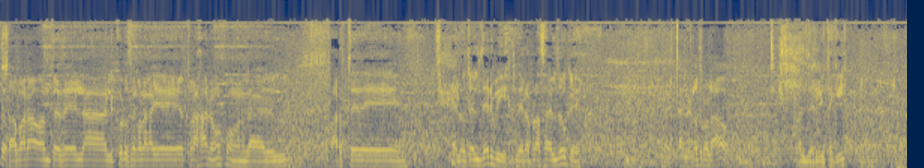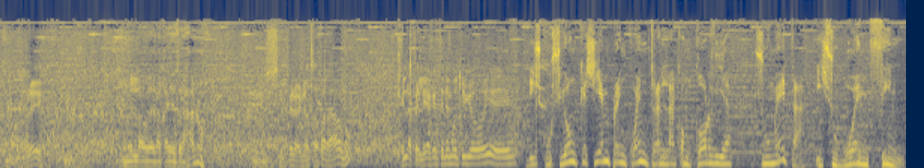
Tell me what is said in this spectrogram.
Se ha parado antes del cruce con la calle Trajano, con la el, parte del de Hotel Derby de la Plaza del Duque. Está en el otro lado. El Derby está aquí. Hombre. En el lado de la calle Trajano. Sí, pero ahí no está parado, ¿no? Que la pelea que tenemos tú y yo hoy es... Discusión que siempre encuentra en la concordia su meta y su buen fin,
